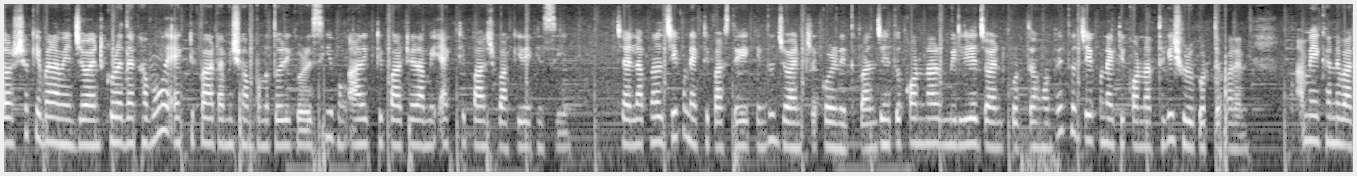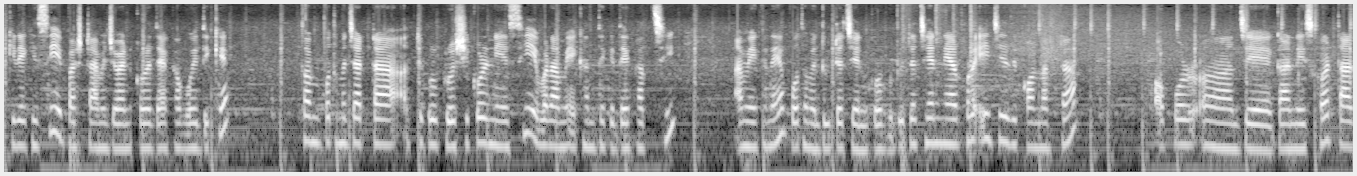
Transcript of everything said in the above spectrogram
দর্শক, এবার আমি জয়েন্ট করে দেখাবো। একটি পার্ট আমি সম্পূর্ণ তৈরি করেছি এবং আরেকটি পার্টের আমি একটি পাশ বাকি রেখেছি। চাইলে আপনারা যে কোনো একটি পাশ থেকে কিন্তু জয়েন্ট করে নিতে পারেন। যেহেতু কর্নার মিলিয়ে জয়েন্ট করতে হবে, তো যে কোনো একটি কর্নার থেকে শুরু করতে পারেন। আমি এখানে বাকি রেখেছি, এই পাশটা আমি জয়েন্ট করে দেখাবো এদিকে। তো আমি প্রথমে চারটা টুকরো ক্রোশি করে নিয়েছি, এবার আমি এখান থেকে দেখাচ্ছি। আমি এখানে প্রথমে দুইটা চেন করব। দুইটা চেন নেওয়ার পরে এই যে কর্নারটা, অপর যে গার্নিশ কর তার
